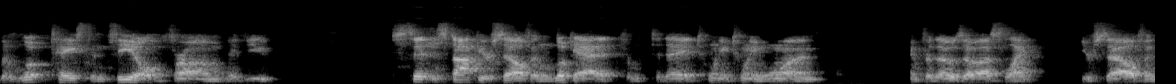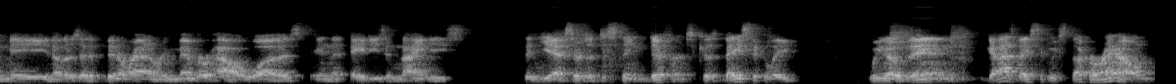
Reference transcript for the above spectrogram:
the look, taste, and feel from if you sit and stop yourself and look at it from today at 2021 and for those of us like yourself and me and others that have been around and remember how it was in the 80s and 90s, then yes, there's a distinct difference because basically we know then guys basically stuck around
